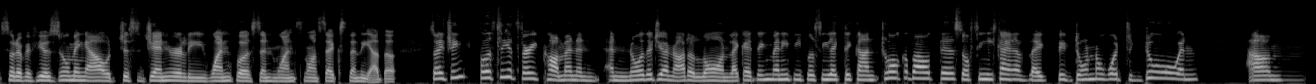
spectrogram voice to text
sort of if you're zooming out, just generally one person wants more sex than the other. So I think firstly it's very common and and know that you're not alone. Like I think many people feel like they can't talk about this or feel kind of like they don't know what to do and um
